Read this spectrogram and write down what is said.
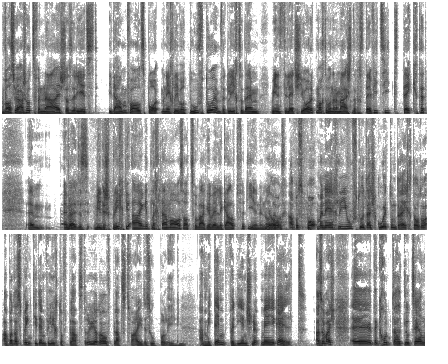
was ja auch schon zu vernehmen ist, dass er jetzt in diesem Fall das Portemonnaie ein bisschen auftun im Vergleich zu dem, wie er es die letzten Jahre gemacht hat, wo er meistens einfach das Defizit deckt hat. Ähm, Eben, das widerspricht ja eigentlich dem Ansatz, von wegen Geld verdienen, ja, oder? aber das Portemonnaie ein bisschen auftun, das ist gut und recht, oder? Aber das bringt dich dann vielleicht auf Platz 3 oder auf Platz 2 der Super League. Mhm. Aber mit dem verdienst du nicht mehr Geld. Also weißt, äh, dann kommt halt Luzern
